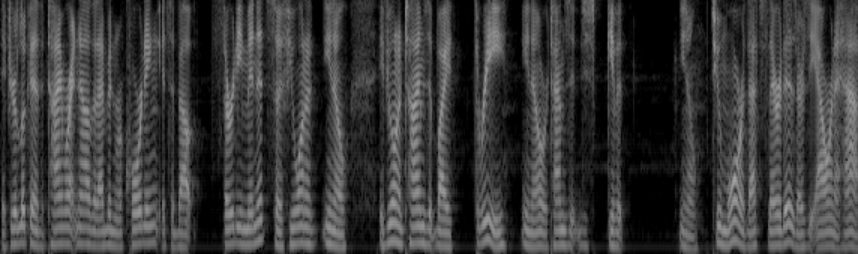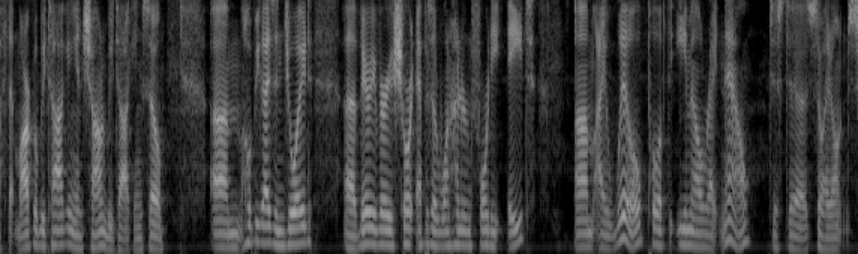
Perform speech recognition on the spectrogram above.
If you're looking at the time right now that I've been recording, it's about 30 minutes. So if you want to, you know, if you want to times it by three, you know, or times it, just give it, you know, two more. That's there it is. There's the hour and a half that Mark will be talking and Sean will be talking. So, um, hope you guys enjoyed a very, very short episode 148. Um, I will pull up the email right now, just uh, so I don't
